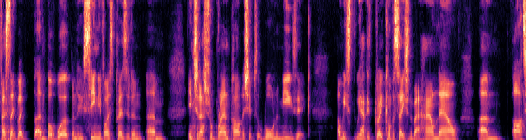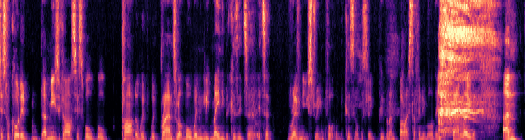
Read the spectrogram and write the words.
fascinating bloke, um, Bob Workman, who's senior vice president, um, international brand partnerships at Warner Music, and we we had a great conversation about how now um, artists, recorded uh, music artists, will will partner with with brands a lot more willingly, mainly because it's a it's a revenue stream for them because obviously people don't buy stuff anymore; they just download it. Um,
